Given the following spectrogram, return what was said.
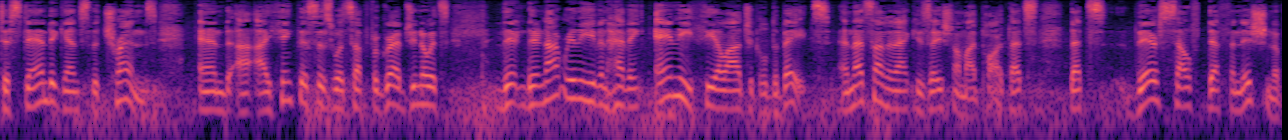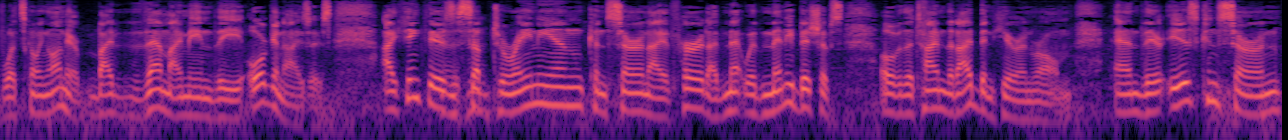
to stand against the trends. And uh, I think this is what's up for grabs. You know, it's they're, they're not really even having any theological debates, and that's not an accusation on my part. That's that's their self definition of what's going on here. By them, I mean the organizers. I think there's mm-hmm. a subterranean concern I've heard. I've met with many bishops over the time that I've been here in Rome, and there is concern.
